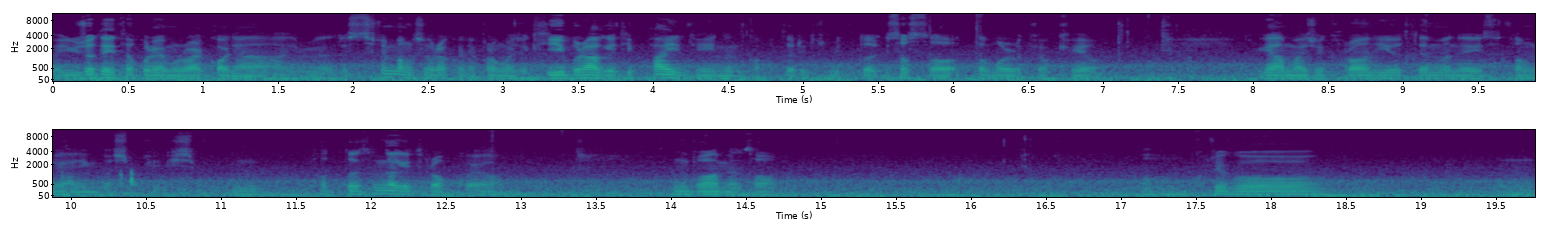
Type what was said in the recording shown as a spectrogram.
유저 데이터 그램으로 할 거냐 아니면 이제 스트림 방식으로 할 거냐 그런 거 이제 기입을 하게 디파인 돼 있는 것들이 좀 있, 있었었던 걸로 기억해요. 그게 아마 이제 그런 이유 때문에 있었던 게 아닌가 싶, 싶었던 생각이 들었고요. 공부하면서. 어, 그리고 음,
